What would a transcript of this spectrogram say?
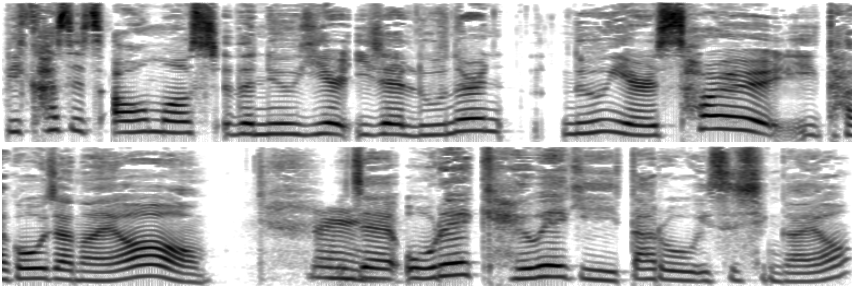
Because it's almost the new year, 이제 lunar new year 설이 다가오잖아요. 네. 이제 올해 계획이 따로 있으신가요?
